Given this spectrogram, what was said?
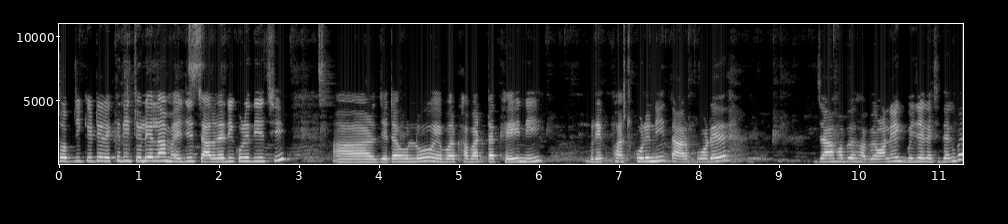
সবজি কেটে রেখে দিয়ে চলে এলাম। এই যে চাল রেডি করে দিয়েছি। আর যেটা হলো, এবার খাবারটা খেয়ে নিই ব্রেকফাস্ট করে নিই, তারপরে যা হবে হবে। অনেক বেজে গেছে, দেখবে?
